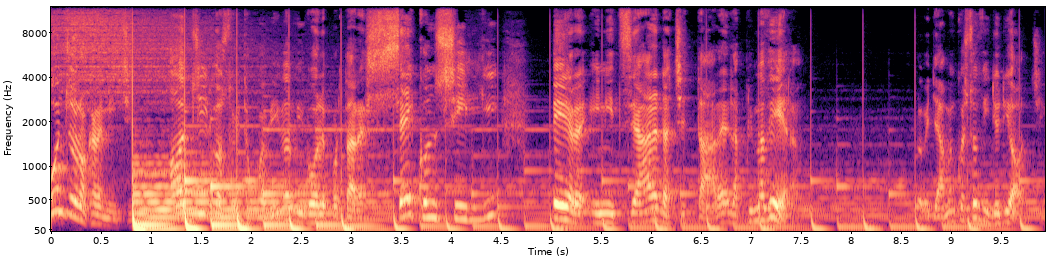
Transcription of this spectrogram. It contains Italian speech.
Buongiorno cari amici, oggi il vostro Vito Viva vi vuole portare 6 consigli per iniziare ad accettare la primavera. Lo vediamo in questo video di oggi.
